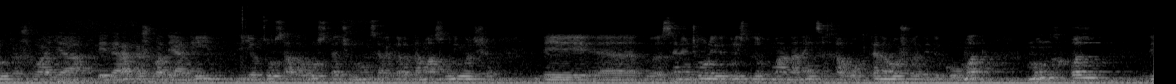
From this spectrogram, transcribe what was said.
ورکه شوه یا بېدرکه شوه د هغې یو څو ساعته وروسته چې موږ سره کله تماس ونیول شو د سن انټونیو د پولیسو د قومندانۍ څخه غوښتنه وشوه د د کومک موږ خپل د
